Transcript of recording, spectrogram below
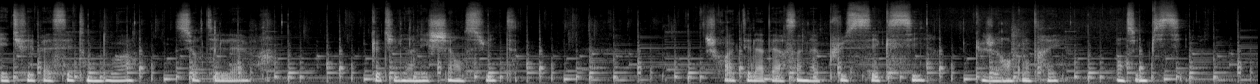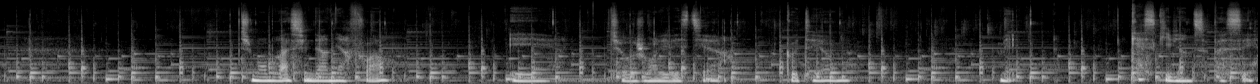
et tu fais passer ton doigt sur tes lèvres que tu viens lécher ensuite. Je crois que tu es la personne la plus sexy que j'ai rencontrée dans une piscine. Une dernière fois et tu rejoins les vestiaires, côté homme. Mais qu'est-ce qui vient de se passer?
